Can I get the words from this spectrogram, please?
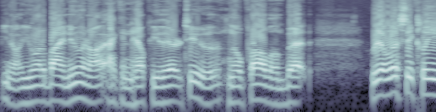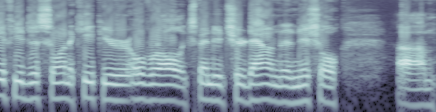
you know, you want to buy a new one, I can help you there too, no problem. But realistically, if you just want to keep your overall expenditure down, the initial um,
